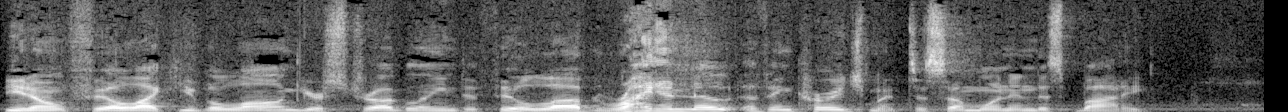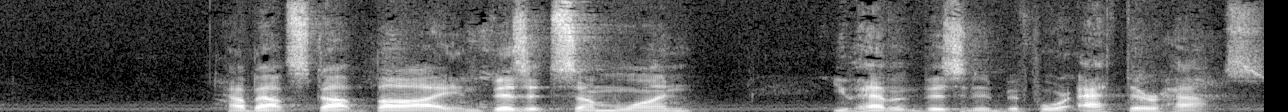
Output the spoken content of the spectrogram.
You don't feel like you belong. You're struggling to feel loved. Write a note of encouragement to someone in this body. How about stop by and visit someone you haven't visited before at their house?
